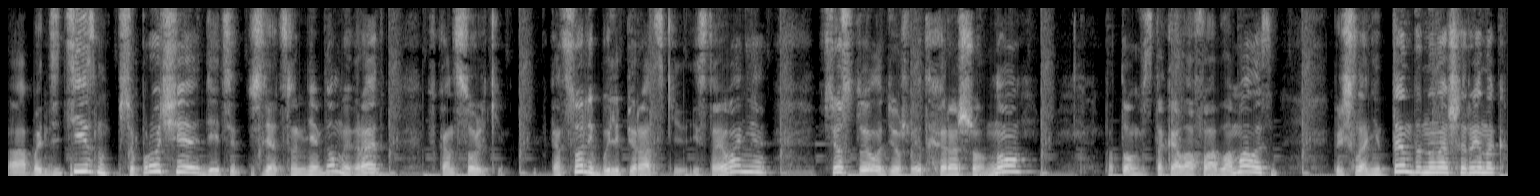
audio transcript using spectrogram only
А бандитизм, все прочее, дети сидят целыми днями дома, играют в консольки. Консоли были пиратские из Тайваня, все стоило дешево, это хорошо. Но потом такая лафа обломалась, пришла Nintendo на наш рынок,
